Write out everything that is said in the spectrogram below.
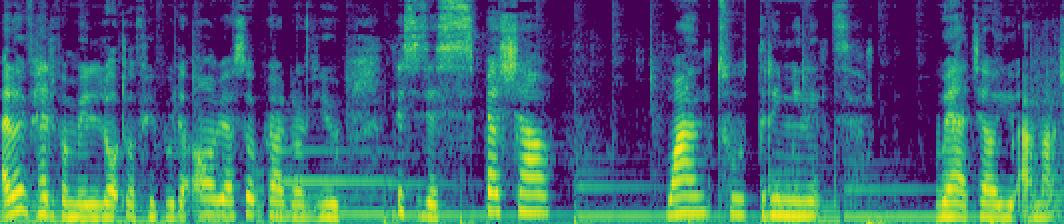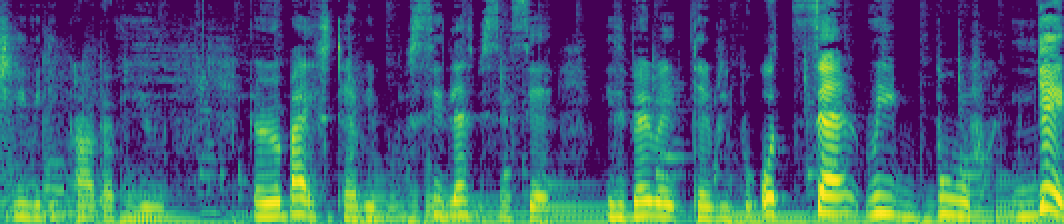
I know I've heard from a lot of people that oh we are so proud of you. This is a special one, two, three minutes where I tell you I'm actually really proud of you. Yoruba is terrible. See, let's be sincere. It's very, very terrible. Oh, terrible. Yeah.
